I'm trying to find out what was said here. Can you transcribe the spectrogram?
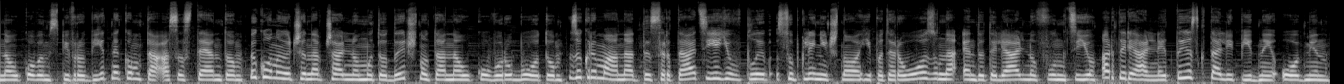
науковим співробітником та асистентом, виконуючи навчально-методичну та наукову роботу, зокрема над дисертацією вплив субклінічного гіпотереозу на ендотеліальну функцію, артеріальний тиск та ліпідний обмін.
